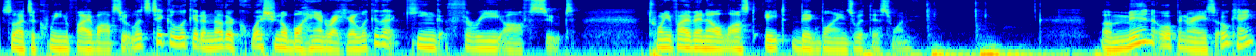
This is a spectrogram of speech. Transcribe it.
So that's a queen five offsuit. Let's take a look at another questionable hand right here. Look at that king three offsuit. 25 NL lost eight big blinds with this one. A min open raise, okay.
